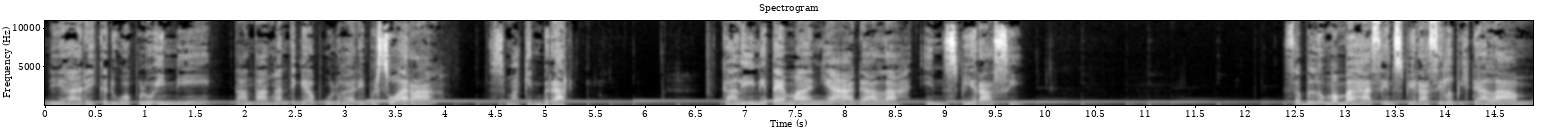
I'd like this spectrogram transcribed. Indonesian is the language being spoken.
Di hari ke-20 ini, tantangan 30 hari bersuara semakin berat. Kali ini temanya adalah inspirasi. Sebelum membahas inspirasi lebih dalam,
